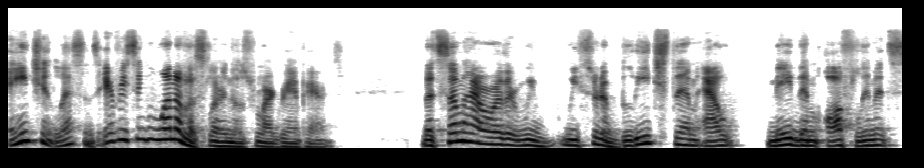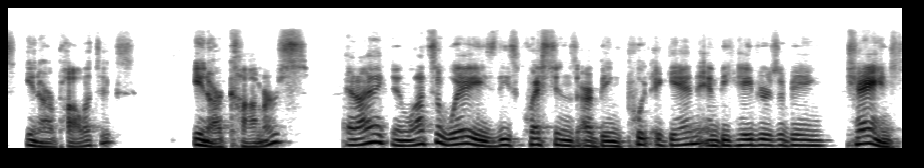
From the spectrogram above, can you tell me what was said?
ancient lessons. Every single one of us learned those from our grandparents. but somehow or other we we sort of bleached them out, made them off limits in our politics, in our commerce. And I think in lots of ways, these questions are being put again and behaviors are being changed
